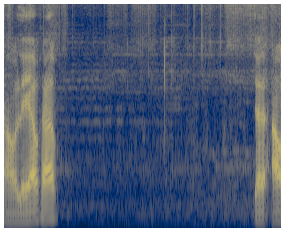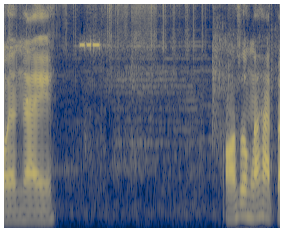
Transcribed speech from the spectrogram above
เอาแล้วครับ จะเอายังไง อ๋อ ส่งรหัสไป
